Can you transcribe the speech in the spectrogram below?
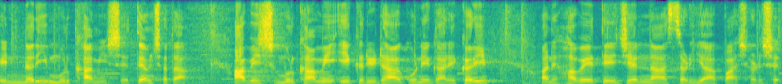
એ નરી મૂર્ખામી છે. તેમ છતાં આવી જ મૂર્ખામી એક રીઢા ગુનેગારે કરી અને હવે તે જેલના સળિયા પાછળ છે.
